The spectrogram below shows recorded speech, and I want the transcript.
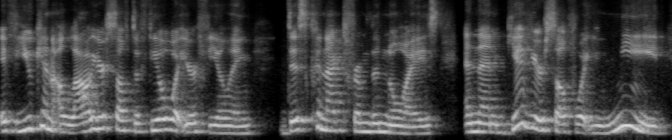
If you can allow yourself to feel what you're feeling, disconnect from the noise and then give yourself what you need,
